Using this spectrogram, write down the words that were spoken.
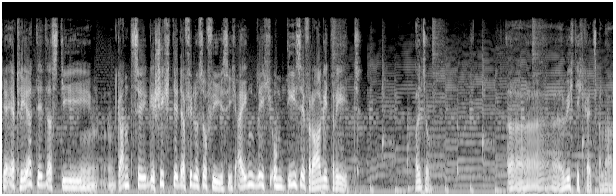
der erklärte, dass die ganze Geschichte der Philosophie sich eigentlich um diese Frage dreht. Also, äh, Wichtigkeitsalarm.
